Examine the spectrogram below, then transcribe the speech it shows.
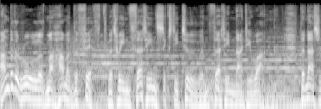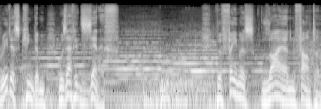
Under the rule of Muhammad V between 1362 and 1391, the Nasridis kingdom was at its zenith the famous Lion Fountain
